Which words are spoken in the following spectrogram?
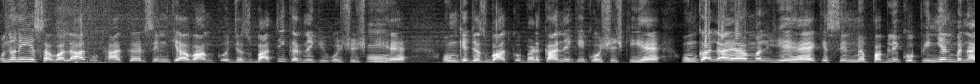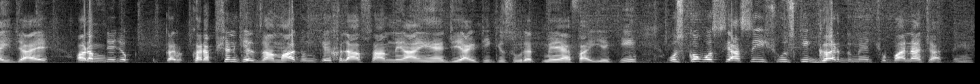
उन्होंने ये सवाल उठाकर सिंध के आवाम को जज्बाती करने की कोशिश की है उनके जज्बात को भड़काने की कोशिश की है। उनका लाया अमल ये है कि सिंध में पब्लिक ओपिनियन बनाई जाए और अपने जो करप्शन के इल्ज़ाम उनके खिलाफ सामने आए हैं जीआईटी की सूरत में एफआईए की उसको वो सियासी इशूज़ की गर्द में छुपाना चाहते हैं।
